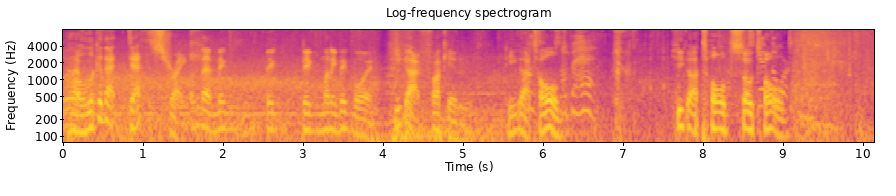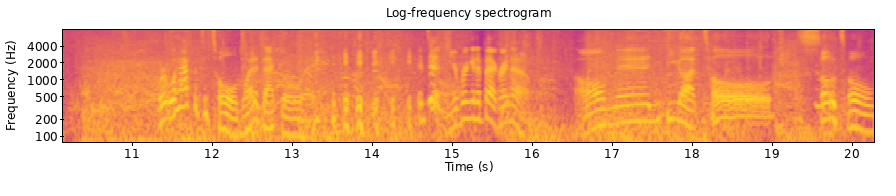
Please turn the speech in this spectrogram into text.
Oh, look at that death strike. Look at that big, big, big money, big boy. He got fucking. He got told. He got told so Let's get to told. Where, what happened to told? Why did that go away? It did. You're bringing it back right now. Oh man, he got told. So told.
